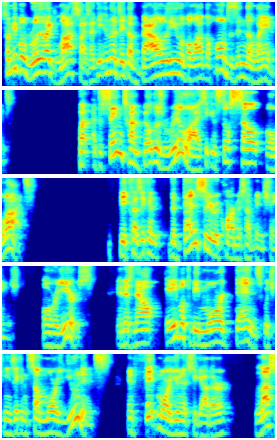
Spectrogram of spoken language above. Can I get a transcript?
some people really like lot size. At the end of the day, the value of a lot of the homes is in the land. But at the same time, builders realize they can still sell a lot because it can the density requirements have been changed over years. It is now able to be more dense, which means it can sell more units and fit more units together. Less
